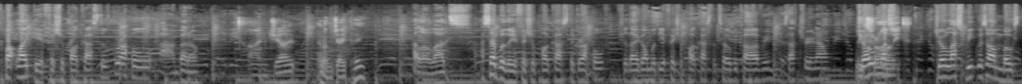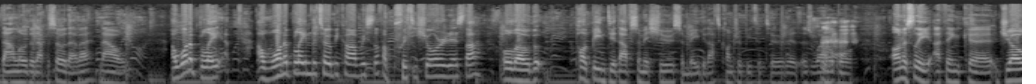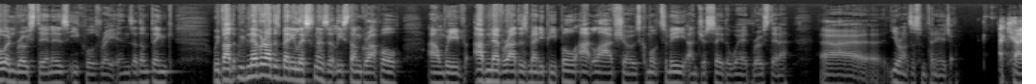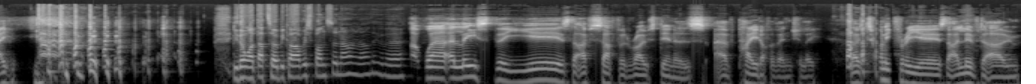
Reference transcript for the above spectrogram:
Spotlight, the official podcast of Grapple. I'm Benno. I'm Joe. And I'm JP. Hello, lads. I said we're the official podcast of Grapple. Should I have gone with the official podcast of Toby Carvery? Is that true now? We Joe, tried. last, Joe, last week was our most downloaded episode ever. Now, I want to blame, I want to blame the Toby Carvery stuff. I'm pretty sure it is that. Although the Podbean did have some issues, so maybe that's contributed to it as well. but honestly, I think uh, Joe and roast dinners equals ratings. I don't think we've had we've never had as many listeners, at least on Grapple, and we've I've never had as many people at live shows come up to me and just say the word roast dinner. Uh, you're onto something here, Joe. Okay. You don't want that Toby Carvery sponsor? No, no. Uh, Uh, Well, at least the years that I've suffered roast dinners have paid off eventually. Those 23 years that I lived at home,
